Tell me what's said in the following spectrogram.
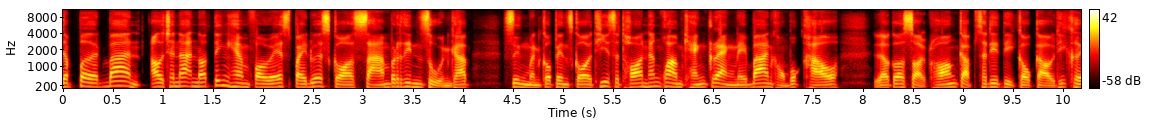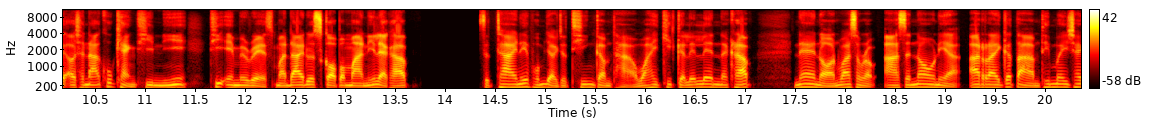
จะเปิดบ้านเอาชนะ Nottingham Forest ไปด้วยสกอร์3ประตูศูนย์ครับ ซึ่งมันก็เป็นสกอร์ที่สะท้อนทั้งความแข็งแกร่งในบ้านของพวกเขา แล้วก็สอดคล้องกับสถิติเก่าๆ ที่เคยเอาชนะคู่แข่งทีมนี้ที่เอมิเรสมาได้ด้วยสกอร์ประมาณนี้แหละครับ สุดท้ายนี้ผมอยากจะทิ้งคำถามว่าให้คิดกันเล่นๆนะครับ แน่นอนว่าสำหรับอาร์เซนอลเนี่ยอะไรก็ตามที่ไม่ใช่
